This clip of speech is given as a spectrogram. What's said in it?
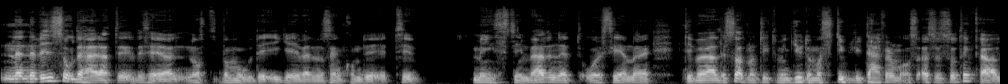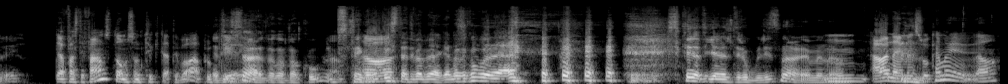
när, när vi såg det här att det vill säga, något var mode i gayvärlden och sen kom det till mainstreamvärlden ett år senare. Det var ju aldrig så att man tyckte men gud de har stulit det här från oss. Alltså så tänkte jag aldrig. Ja fast det fanns de som tyckte att det var Jag tyckte appropriering. snarare att det var, var coolt. Ja. Tänk om Ja. de visste att det var bögarna som kom på det här. Skulle jag tycka är väldigt roligt snarare. Men, ja. Mm. Ja nej men så kan man ju, ja.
